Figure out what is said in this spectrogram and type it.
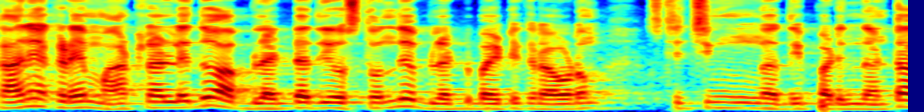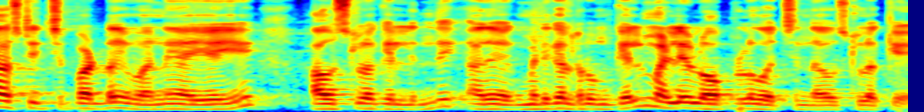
కానీ అక్కడ ఏం మాట్లాడలేదు. ఆ బ్లడ్ అది వస్తుంది. బ్లడ్ బయటికి రావడం స్టిచ్చింగ్ అది పడిందంట. ఆ స్టిచ్ పడడం ఇవన్నీ అయ్యాయి. హౌస్లోకి వెళ్ళింది. అదే మెడికల్ రూమ్కి వెళ్ళి మళ్ళీ లోపలికి వచ్చింది హౌస్లోకి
